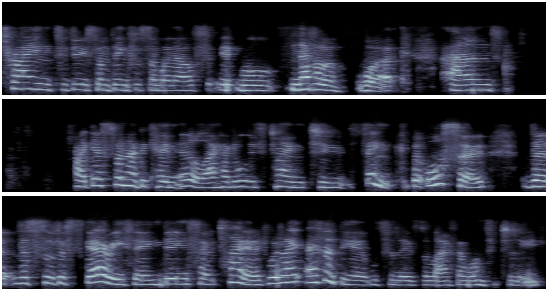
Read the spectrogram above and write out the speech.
trying to do something for someone else, it will never work. And I guess when I became ill, I had all this time to think, but also the, the sort of scary thing being so tired, would I ever be able to live the life I wanted to lead?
